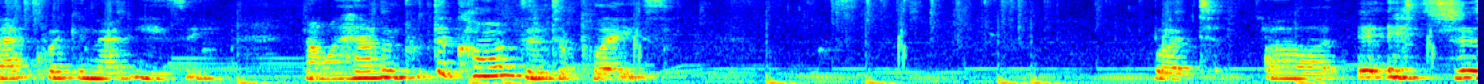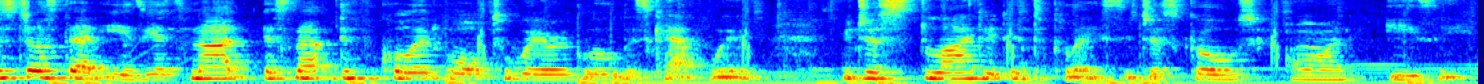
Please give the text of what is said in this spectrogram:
That quick and that easy. Now I haven't put the combs into place, but uh, it, it's just just that easy. It's not it's not difficult at all to wear a glueless cap wig. You just slide it into place. It just goes on easy.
